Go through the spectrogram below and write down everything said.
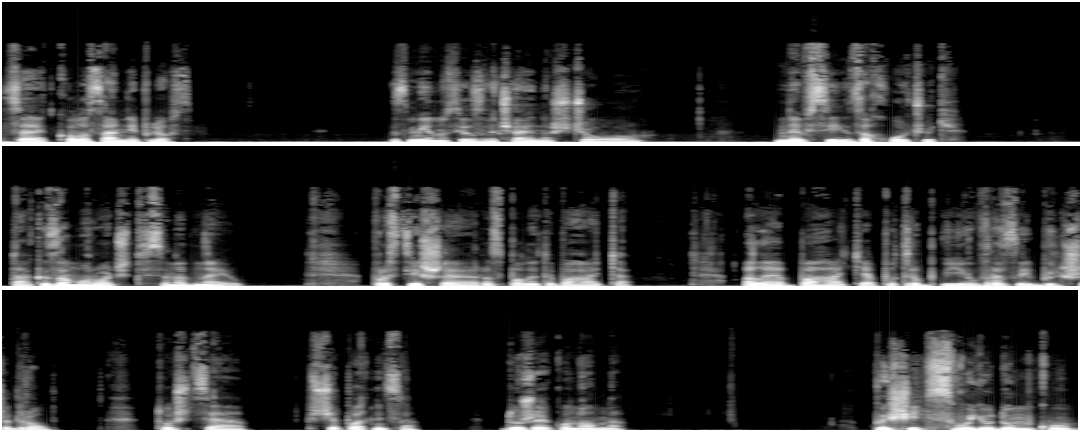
Це колосальний плюс. З мінусів, звичайно, що не всі захочуть так заморочитися над нею. простіше розпалити багаття. Але багаття потребує в рази більше дров. Тож ця щепотниця дуже економна. Пишіть свою думку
